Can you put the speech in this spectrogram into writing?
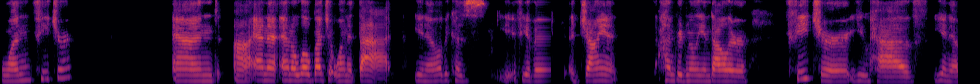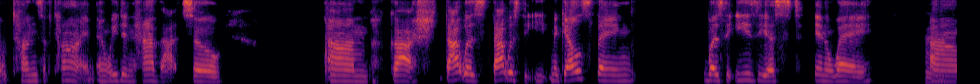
one feature, and uh, and a, and a low budget one at that. You know, because if you have a, a giant hundred million dollar feature you have you know tons of time and we didn't have that so um gosh that was that was the e- miguel's thing was the easiest in a way Hmm. um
